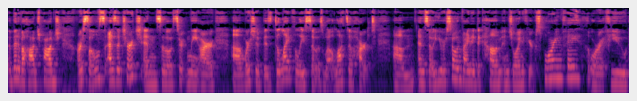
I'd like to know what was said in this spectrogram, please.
a bit of a hodgepodge ourselves as a church, and so certainly our um, worship is delightfully so as well. Lots of heart. Um, and so you are so invited to come and join if you're exploring faith or if you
